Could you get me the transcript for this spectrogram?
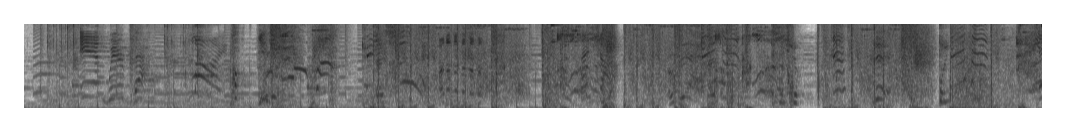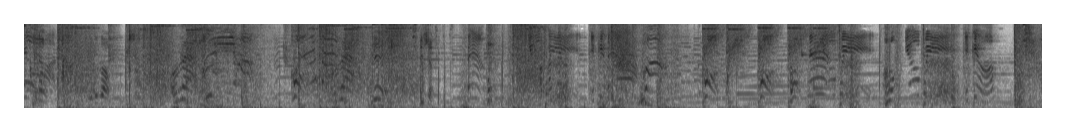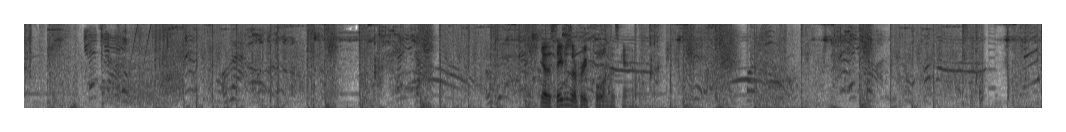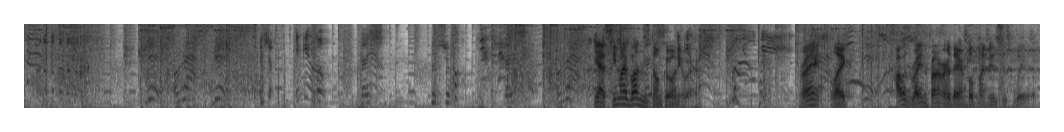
Yeah, the stages are pretty cool in this game. Yeah, see my buttons don't go anywhere. Right? Like, I was right in front of her there and both my moves just whip.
